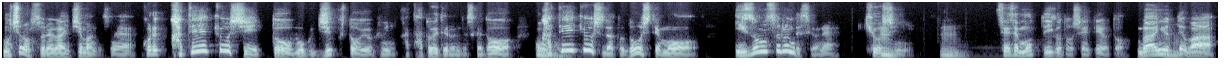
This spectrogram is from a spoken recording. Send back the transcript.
もちろんそれが一番ですね。これ、家庭教師と僕、塾というふうに例えてるんですけど、家庭教師だとどうしても依存するんですよね、教師に。うん、先生もっといいこと教えてよと。場合によっては、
